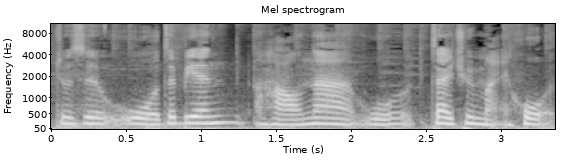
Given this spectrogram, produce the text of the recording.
就是我这边好，那我再去买货，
